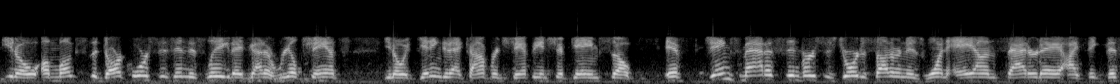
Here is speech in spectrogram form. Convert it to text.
you know, amongst the dark horses in this league. They've got a real chance, you know, at getting to that conference championship game. So if James Madison versus Georgia Southern is 1A on Saturday. I think this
